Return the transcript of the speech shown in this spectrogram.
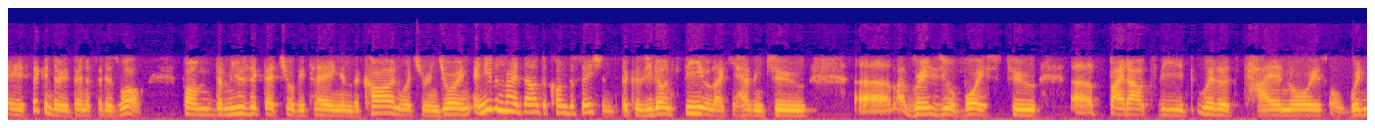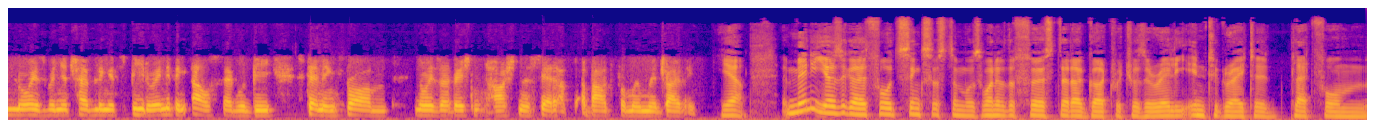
a secondary benefit as well. From the music that you'll be playing in the car and what you're enjoying, and even right down to conversations, because you don't feel like you're having to uh, raise your voice to uh, fight out the whether it's tire noise or wind noise when you're traveling at speed or anything else that would be stemming from noise, vibration, harshness set up about from when we're driving. Yeah. Many years ago, Ford Sync system was one of the first that I got, which was a really integrated platform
